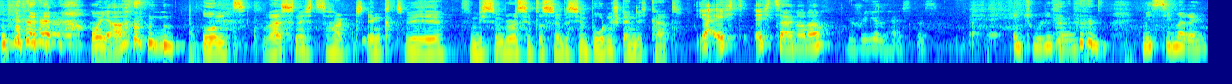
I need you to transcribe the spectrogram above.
Oh ja. Und weiß nicht, halt irgendwie, für mich symbolisiert das so ein bisschen Bodenständigkeit. Ja, echt, echt sein, oder? Real heißt es. Entschuldigung. Miss Simmering.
